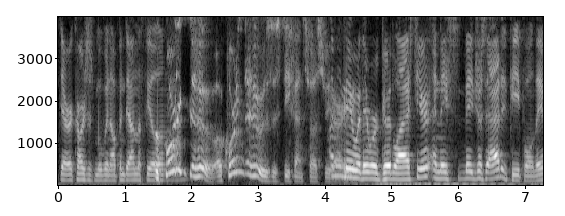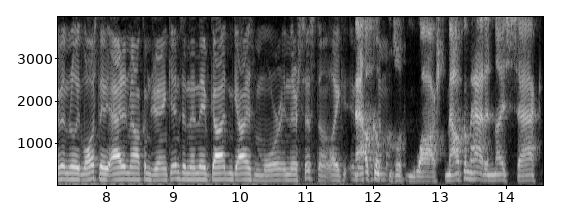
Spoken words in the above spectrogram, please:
Derek Carr's just moving up and down the field. According to who? According to who is this defense supposed to be? I mean, they were they were good last year, and they they just added people. They haven't really lost. They added Malcolm Jenkins, and then they've gotten guys more in their system. Like in Malcolm system. was looking washed. Malcolm had a nice sack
